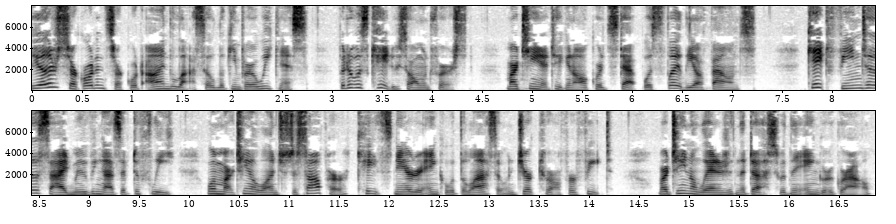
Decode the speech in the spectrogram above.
The others circled and circled, eyeing the lasso, looking for a weakness, but it was Kate who saw one first. Martina, taking an awkward step, was slightly off bounds. Kate fiended to the side, moving as if to flee. When Martina lunged to stop her, Kate snared her ankle with the lasso and jerked her off her feet. Martina landed in the dust with an angry growl.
